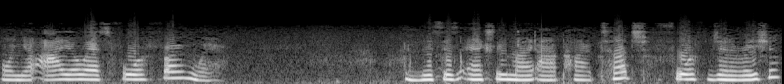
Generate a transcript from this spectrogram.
on your iOS 4 firmware. And this is actually my iPod Touch 4th generation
